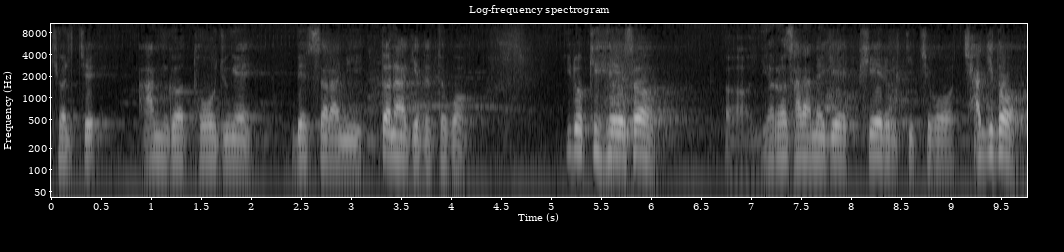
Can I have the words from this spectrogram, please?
결제 안거 도중에 몇 사람이 떠나게도 되고 이렇게 해서 어, 여러 사람에게 피해를 끼치고 자기도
